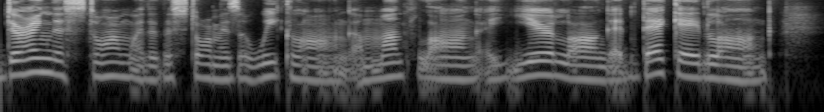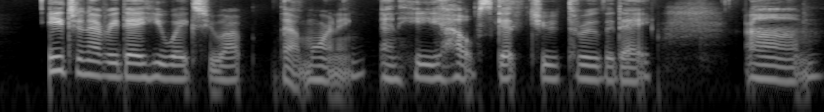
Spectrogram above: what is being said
during the storm whether the storm is a week long a month long a year long a decade long each and every day he wakes you up that morning and he helps get you through the day um,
